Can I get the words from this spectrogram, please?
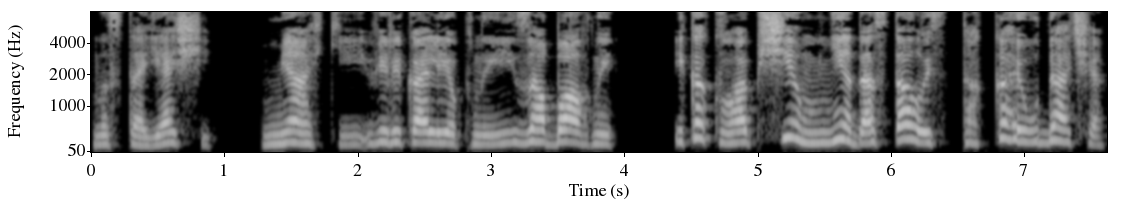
настоящий, мягкий, великолепный и забавный, и как вообще мне досталась такая удача?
